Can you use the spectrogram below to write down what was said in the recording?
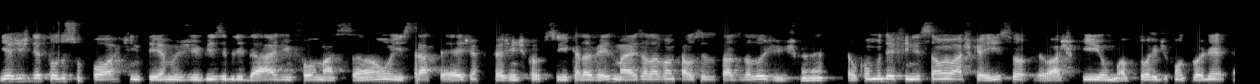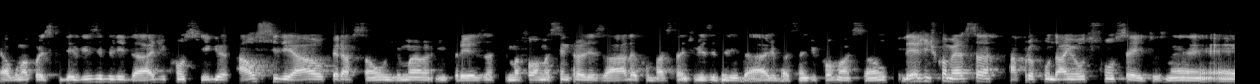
e a gente dê todo o suporte em termos de visibilidade, informação e estratégia para a gente conseguir cada vez mais alavancar os resultados da logística, né? Então, como definição, eu acho que é isso. Eu acho que uma torre de controle é alguma coisa que dê visibilidade e consiga auxiliar a operação de uma empresa de uma forma centralizada, com bastante visibilidade, bastante informação. E daí a gente começa a aprofundar em outros conceitos, né? É,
